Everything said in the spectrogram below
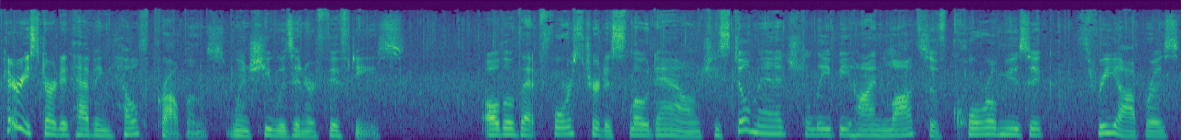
Perry started having health problems when she was in her 50s. Although that forced her to slow down, she still managed to leave behind lots of choral music, three operas,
